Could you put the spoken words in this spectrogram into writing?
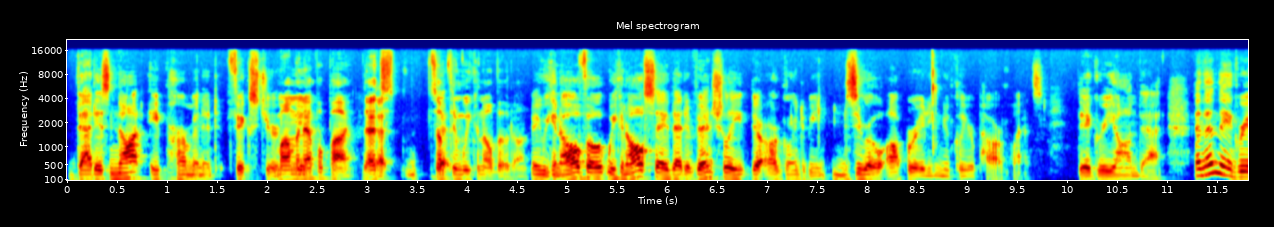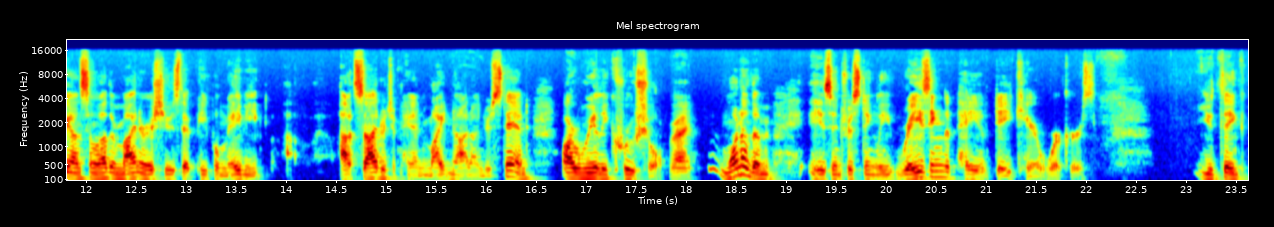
that is not a permanent fixture. Mom and in- apple pie. That's something we can all vote on. We can all vote. We can all say that eventually there are going to be zero operating nuclear power plants. They agree on that, and then they agree on some other minor issues that people maybe outside of Japan might not understand are really crucial. Right. One of them is interestingly raising the pay of daycare workers. You'd think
